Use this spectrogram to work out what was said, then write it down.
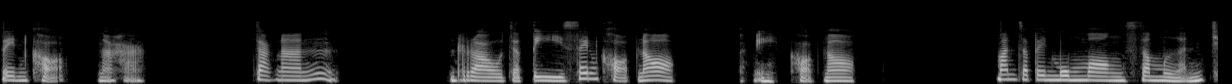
เส้นขอบนะคะ จากนั้นเราจะตีเส้นขอบนอก นี่ขอบนอก มันจะเป็นมุมมองเสมือนเฉ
